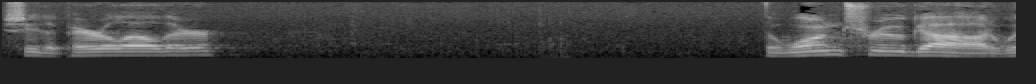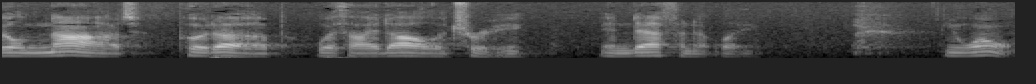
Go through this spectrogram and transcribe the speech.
See the parallel there? The one true God will not put up with idolatry indefinitely. He won't.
